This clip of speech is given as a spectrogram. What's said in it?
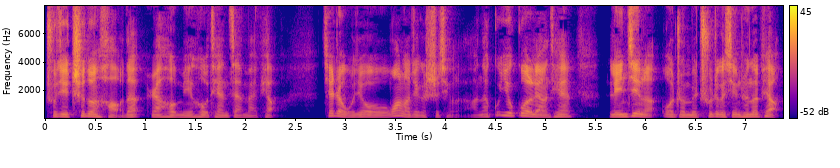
出去吃顿好的，然后明后天再买票。接着我就忘了这个事情了啊，那又过了两天，临近了，我准备出这个行程的票，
